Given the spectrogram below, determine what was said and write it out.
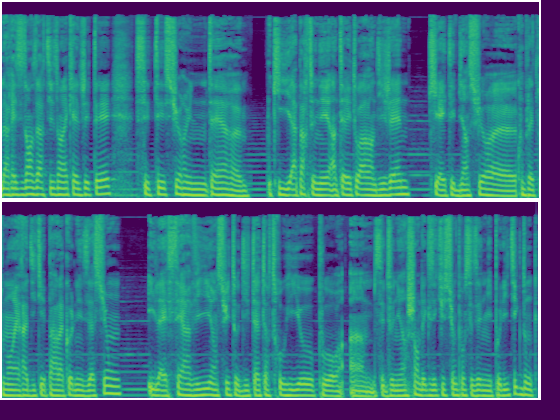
La résidence d'artiste dans laquelle j'étais, c'était sur une terre euh, qui appartenait à un territoire indigène qui a été bien sûr euh, complètement éradiqué par la colonisation. Il a servi ensuite au dictateur Trujillo pour un, c'est devenu un champ d'exécution pour ses ennemis politiques, donc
